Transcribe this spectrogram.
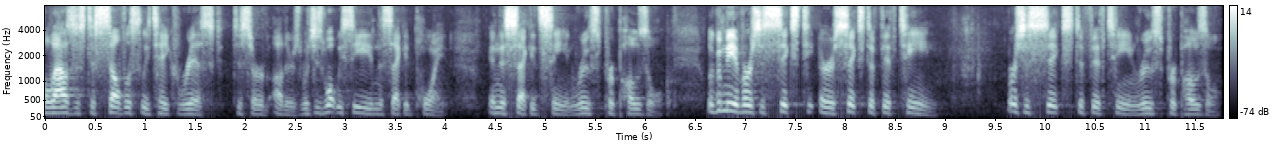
allows us to selflessly take risk to serve others, which is what we see in the second point, in the second scene, Ruth's proposal. Look with me at verses 6 or 6 to 15. Verses 6 to 15, Ruth's proposal.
